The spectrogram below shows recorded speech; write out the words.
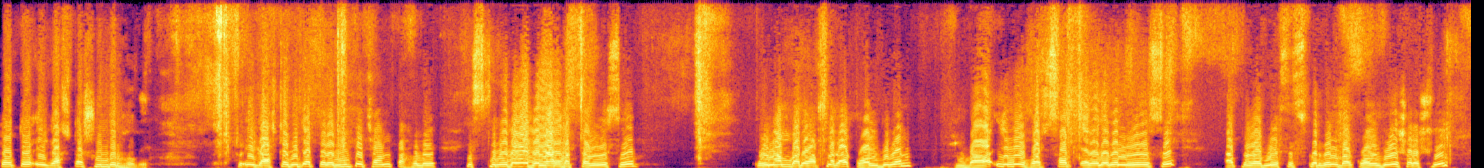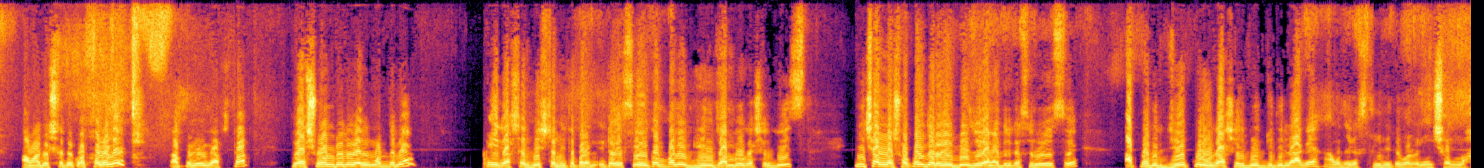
তত এই গাছটা সুন্দর হবে। তো এই গাছটা যদি আপনারা নিতে চান, তাহলে স্ক্রিনে দেওয়া যে নাম্বারটা রয়েছে, ওই নাম্বারে আপনারা কল দিবেন বা ইমো, হোয়াটসঅ্যাপ অ্যাভেলেবেল রয়েছে। আপনারা মেসেজ করবেন বা কল দিয়ে সরাসরি আমাদের সাথে কথা বলে আপনারা এই গাছটা ক্যাশ অন ডেলিভারির মাধ্যমে এই গাছের বীজটা নিতে পারেন। এটা হচ্ছে এই কোম্পানির গ্রিন জাম্বো গাছের বীজ। ইনশাল্লাহ সকল ধরনের বীজই আমাদের কাছে রয়েছে। আপনাদের যে কোনো গাছের বীজ যদি লাগে, আমাদের কাছ থেকে নিতে পারবেন ইনশাল্লাহ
